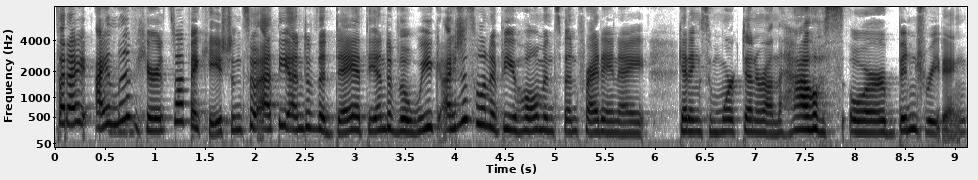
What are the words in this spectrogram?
But I, I mm-hmm. live here. It's not vacation. So at the end of the day, at the end of the week, I just want to be home and spend Friday night getting some work done around the house or binge reading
